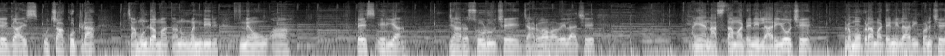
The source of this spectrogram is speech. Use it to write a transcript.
છે ગાઈસ ઊંચા કોટડા, ચામુંડા માતાનું મંદિર ને આ પેસ એરિયા, જ્યાં રસોડું છે ઝાડવા વાવેલા છે. અહીંયા નાસ્તા માટેની લારીઓ છે, રમોકડા માટેની લારી પણ છે.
